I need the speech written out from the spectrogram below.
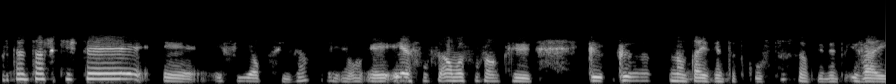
Portanto, acho que isto é, é, enfim, é o possível, é, é, solução, é uma solução que, que, que, não está isenta de custos, obviamente, e vai,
